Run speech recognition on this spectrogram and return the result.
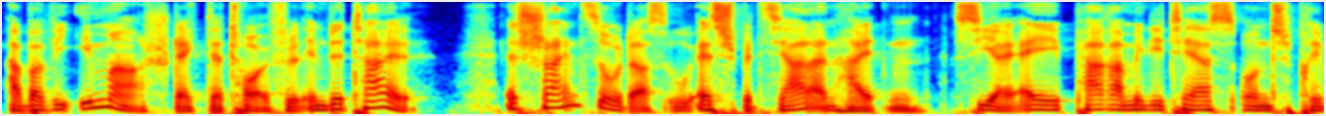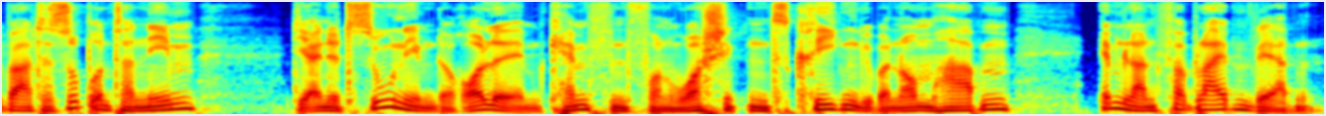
Aber wie immer steckt der Teufel im Detail. Es scheint so, dass US-Spezialeinheiten, CIA, Paramilitärs und private Subunternehmen, die eine zunehmende Rolle im Kämpfen von Washingtons Kriegen übernommen haben, im Land verbleiben werden.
